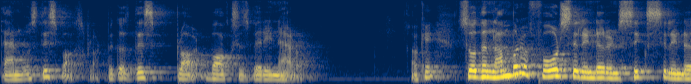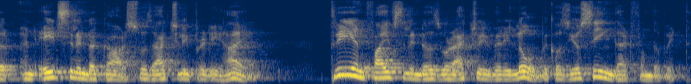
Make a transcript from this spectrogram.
than was this box plot because this plot box is very narrow. Okay, so the number of four cylinder and six cylinder and eight cylinder cars was actually pretty high. Three and five cylinders were actually very low because you're seeing that from the width.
